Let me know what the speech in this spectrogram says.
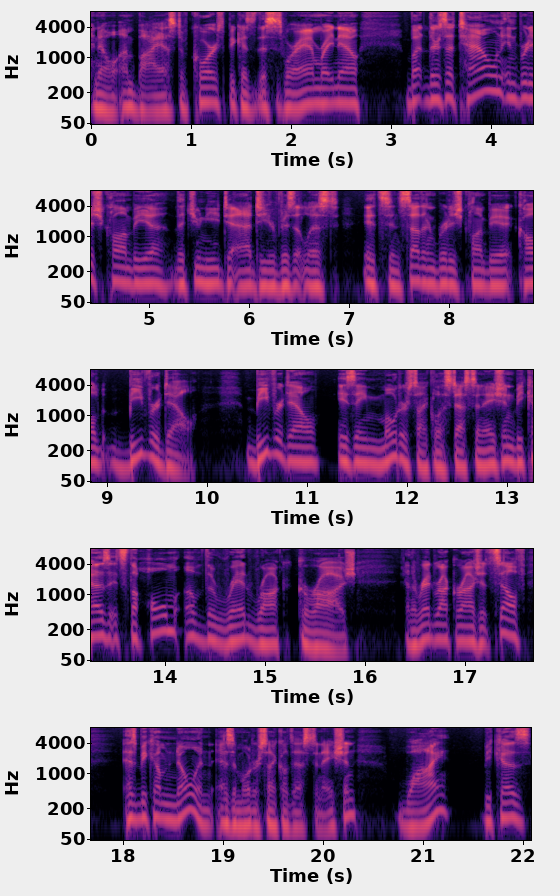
I know I'm biased, of course, because this is where I am right now. But there's a town in British Columbia that you need to add to your visit list. It's in southern British Columbia called Beaverdell. Beaverdell is a motorcyclist destination because it's the home of the Red Rock Garage. And the Red Rock Garage itself has become known as a motorcycle destination. Why? Because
